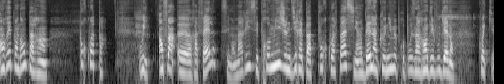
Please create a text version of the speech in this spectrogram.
en répondant par un pourquoi pas Oui, enfin, euh, Raphaël, c'est mon mari, c'est promis, je ne dirai pas pourquoi pas si un bel inconnu me propose un rendez-vous galant. Quoique.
